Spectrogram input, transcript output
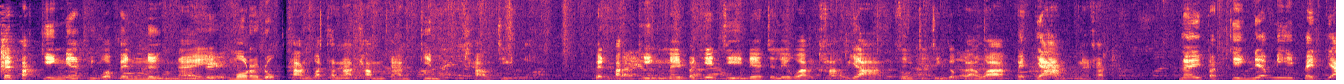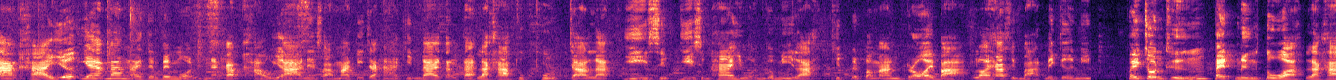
เป็ดปักกิ่งเนี่ยถือว่าเป็นหนึ่งในมรดกทางวัฒนธรรมการกินของชาวจีนเลยเป็ดปักกิ่งในประเทศจีนเนี่ยจะเรียกว่าขาวยา ซึ่งจริงๆก็แปลว่าเป็ดย่างนะครับ ในปักกิ่งเนี่ยมีเป็ดย่างขายเยอะแยะมากมายเต็มไปหมดนะครับขาวยาเนี่ยสามารถที่จะหากินได้ตั้งแต่ราคาถูกๆจานละ 20-25 หยวนก็มีละ คิดเป็นประมาณ 100 บาท 150 บาทไม่เกินนี้ ไปจนถึงเป็ด1ตัวราคา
